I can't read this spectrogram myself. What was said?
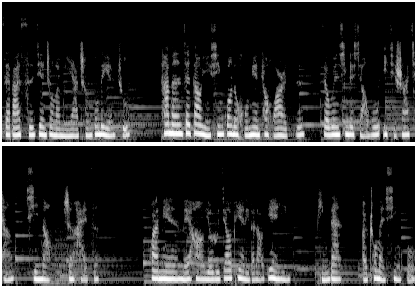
塞巴斯见证了米娅成功的演出。他们在倒影星光的湖面跳华尔兹，在温馨的小屋一起刷墙、嬉闹、生孩子，画面美好犹如胶片里的老电影，平淡而充满幸福。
